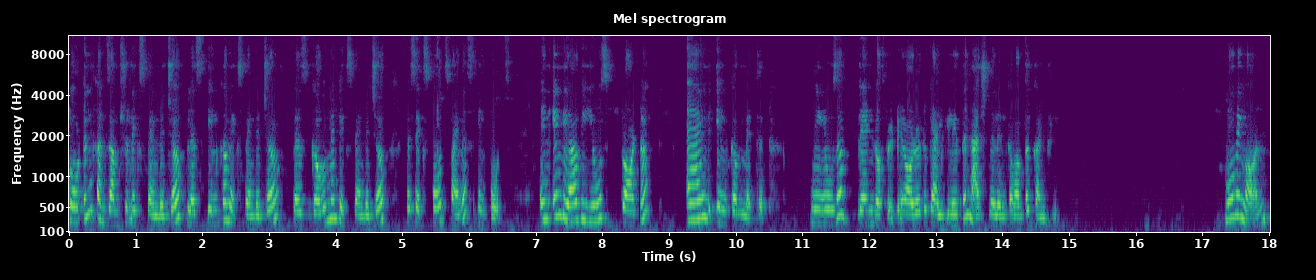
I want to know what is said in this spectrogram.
Total consumption expenditure plus income expenditure plus government expenditure plus exports minus imports. In India, we use product and income method. We use a blend of it in order to calculate the national income of the country. Moving on,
